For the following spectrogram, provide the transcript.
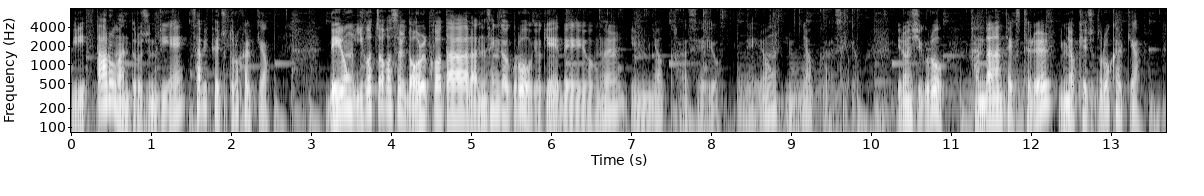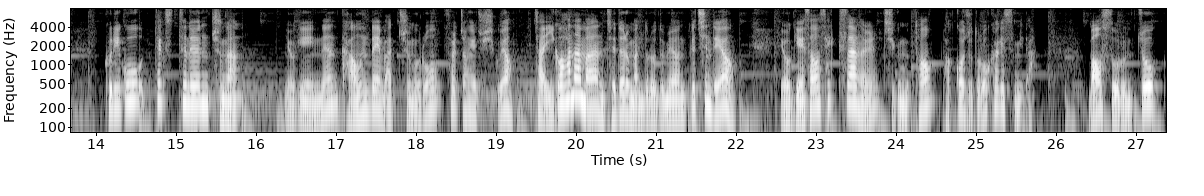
미리 따로 만들어 준 뒤에 삽입해 주도록 할게요. 내용 이것저것을 넣을 거다 라는 생각으로 여기에 내용을 입력하세요. 내용 입력하세요. 이런 식으로 간단한 텍스트를 입력해 주도록 할게요. 그리고 텍스트는 중앙 여기에 있는 가운데 맞춤으로 설정해 주시고요. 자 이거 하나만 제대로 만들어 두면 끝인데요. 여기에서 색상을 지금부터 바꿔주도록 하겠습니다. 마우스 오른쪽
